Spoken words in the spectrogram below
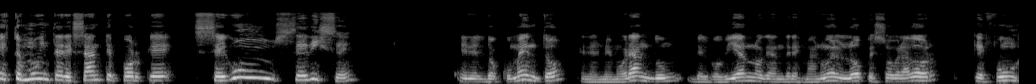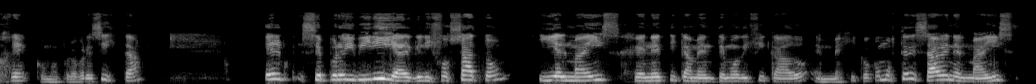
Esto es muy interesante porque, según se dice en el documento, en el memorándum del gobierno de Andrés Manuel López Obrador, que funge como progresista, él, se prohibiría el glifosato y el maíz genéticamente modificado en México. Como ustedes saben, el maíz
